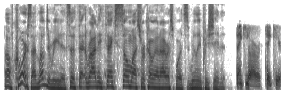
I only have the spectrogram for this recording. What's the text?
Of course, I'd love to read it. So, th- Rodney, thanks so much for coming on Ira Sports. Really appreciate it. Thank you, Ira. Take care.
